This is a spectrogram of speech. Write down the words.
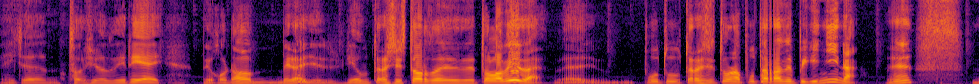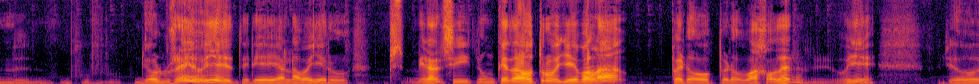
y entonces yo diría digo no mira y un transistor de, toda la vida eh, puto transistor una puta radio pequeñina ¿eh? yo no sé oye diría al navallero pues mira si no queda otro llévala pero pero va joder oye yo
